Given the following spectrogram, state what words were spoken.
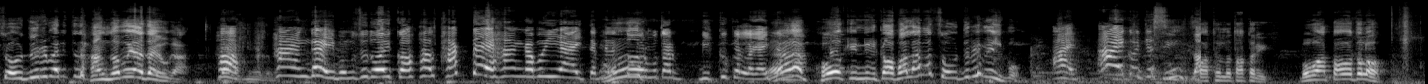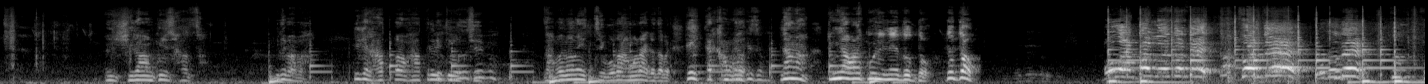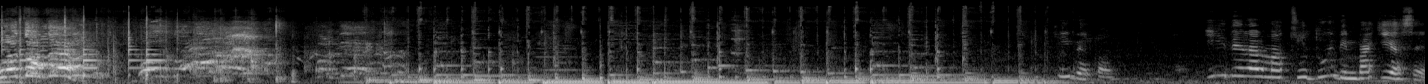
চৌধুরী বাড়িতে হাঙ্গা বইয়া যায় ওগা হ্যাঁ হাঙ্গাই যদি ওই কপাল থাকতে হাঙ্গা বইয়া আইতে ফেলে তোর মতো আর ভিক্ষুকের লাগাইতে ফকিনির কপাল আমার চৌধুরী মিলবো। আয় আয় কইতেছি। হলো তাড়াতাড়ি। বউ আর পাওয়া এই শ্রীরাম করে সাজা রে বাবা এদিকে হাত পা হাতে দিতে হচ্ছে যাবে মানে ইচ্ছে বড় আমার আগে যাবে। এই এক কাম না না তুমি আমার কুড়ি নিয়ে দুধ দাও দুধ দাও। বউ বাকি আছে?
